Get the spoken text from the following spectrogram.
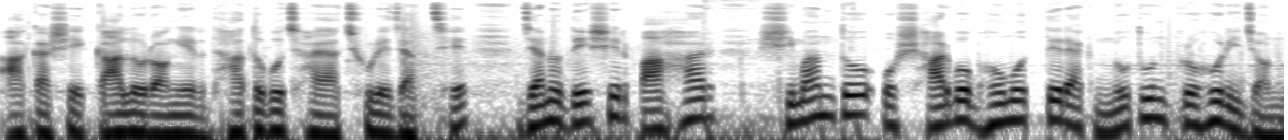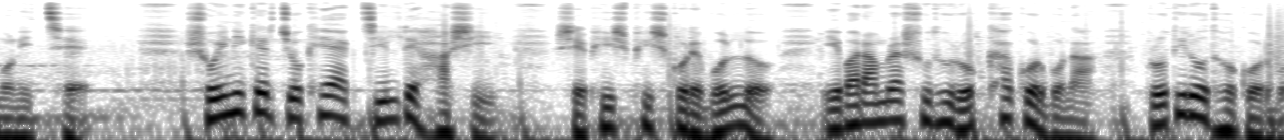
আকাশে কালো রঙের ধাতব ছায়া ছুড়ে যাচ্ছে, যেন দেশের পাহাড়, সীমান্ত ও সার্বভৌমত্বের এক নতুন প্রহরী জন্ম নিচ্ছে। সৈনিকের চোখে এক চিলটে হাসি। সে ফিসফিস করে বলল, এবার আমরা শুধু রক্ষা করব না, প্রতিরোধও করব।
